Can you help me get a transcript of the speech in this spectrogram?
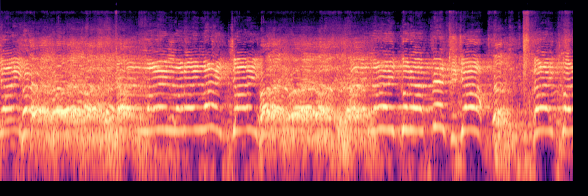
চাই লড়াই করে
